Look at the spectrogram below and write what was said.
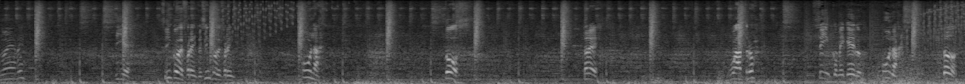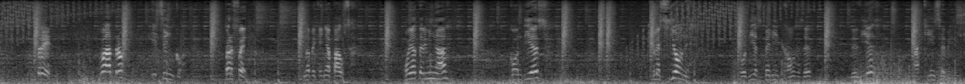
nueve, diez. Cinco de frente, cinco de frente. Una, dos, tres, 4, 5, me quedo. 1, 2, 3, 4 y 5. Perfecto. Una pequeña pausa. Voy a terminar con 10 flexiones o 10 velitas. Vamos a hacer de 10 a 15 velitas.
